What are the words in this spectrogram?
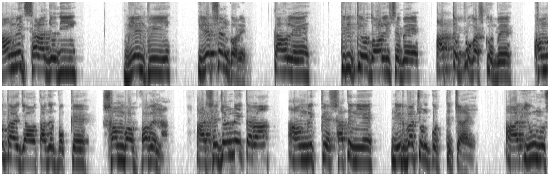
আওয়ামী লীগ ছাড়া যদি বিএনপি ইলেকশন করেন, তাহলে তৃতীয় দল হিসেবে আত্মপ্রকাশ করবে, ক্ষমতায় যাওয়া তাদের পক্ষে সম্ভব হবে না। আর সেজন্যই তারা আওয়ামী লীগকে সাথে নিয়ে নির্বাচন করতে চায়। আর ইউনুস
